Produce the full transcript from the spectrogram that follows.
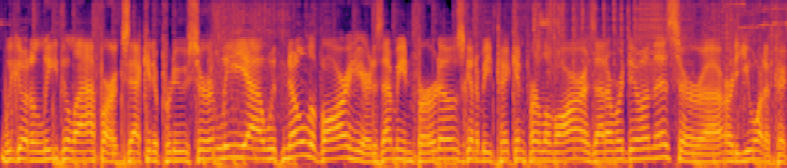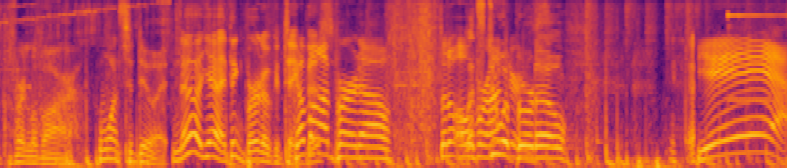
we go to Lee DeLapp, our executive producer. Lee, uh, with no LeVar here, does that mean Berto's going to be picking for LeVar? Is that how we're doing this? Or, uh, or do you want to pick for LeVar? Who wants to do it? No, yeah, I think Berto could take Come this. on, Berto. Little over Let's do it, Berto. Yeah.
